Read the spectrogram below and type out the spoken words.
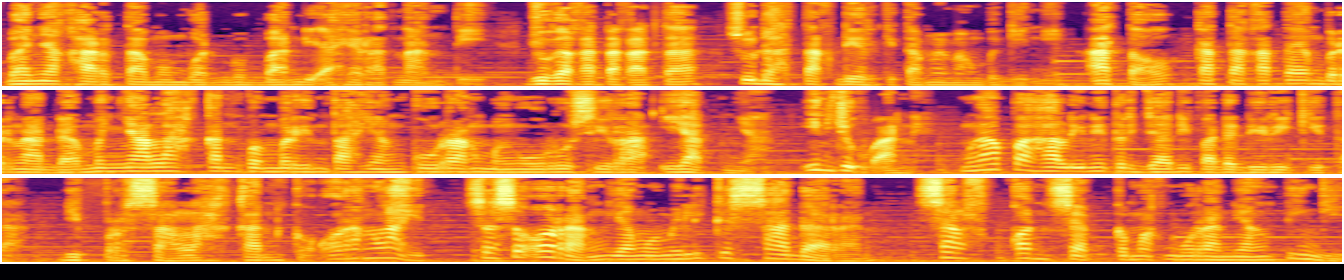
banyak harta membuat beban di akhirat nanti. Juga kata-kata sudah takdir kita memang begini. Atau kata-kata yang bernada menyalahkan pemerintah yang kurang mengurusi rakyatnya. Ini cukup aneh. Mengapa hal ini terjadi pada diri kita? Dipersalahkan ke orang lain. Seseorang yang memiliki kesadaran self konsep kemakmuran yang tinggi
